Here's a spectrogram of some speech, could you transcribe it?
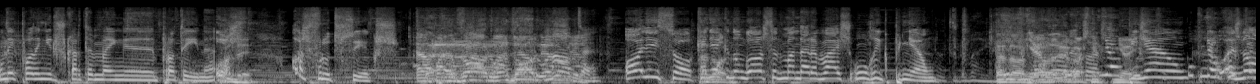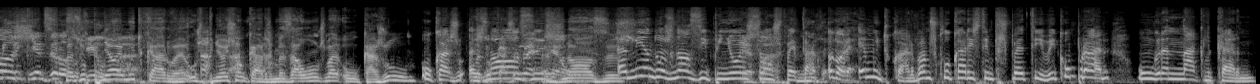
onde é que podem ir buscar também eh, proteína? Onde? Aos, frutos secos. Ah, pá, Adoro, adoro, adoro. Malta, olhem só, quem é que não gosta de mandar abaixo um rico pinhão? Adoro. Eu, eu gosto muito de pinhões. Pinhão, a nós, Mas o pinhão é muito caro, hein? os pinhões são caros, mas há uns, mais- o caju, o caju, as Mas o caju nozes, não é as nozes. amêndoas, nozes e pinhões são um espetáculo. Agora, é muito caro. Vamos colocar isto em perspectiva e comprar um grande naco de carne.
